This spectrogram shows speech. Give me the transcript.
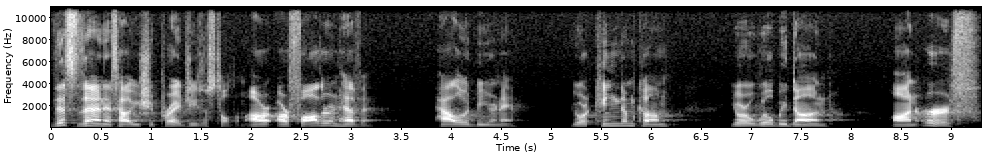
This then is how you should pray, Jesus told them. Our, our Father in heaven, hallowed be your name. Your kingdom come, your will be done on earth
